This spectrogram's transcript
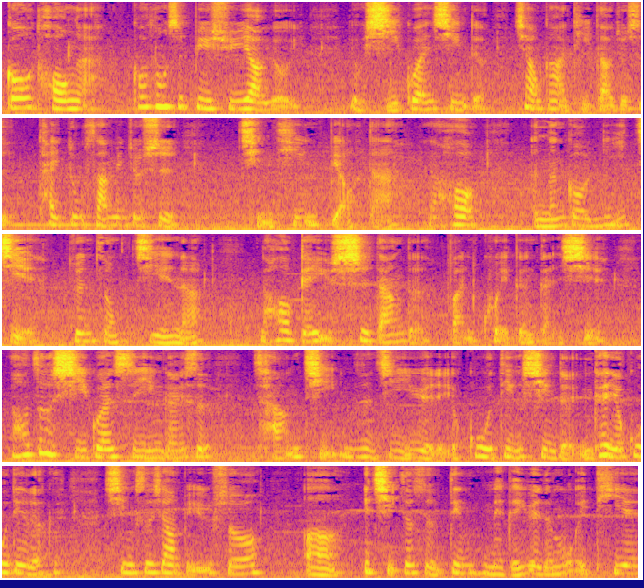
沟通啊。沟通是必须要有有习惯性的，像我刚才提到，就是态度上面就是倾听、表达，然后能够理解、尊重、接纳，然后给予适当的反馈跟感谢。然后这个习惯是应该是长期、日积月累、有固定性的。你可以有固定的形式，像比如说，呃，一起就是定每个月的某一天，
